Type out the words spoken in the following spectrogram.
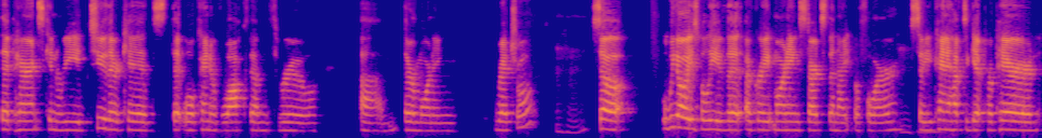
that parents can read to their kids that will kind of walk them through um, their morning ritual mm-hmm. so we always believe that a great morning starts the night before mm-hmm. so you kind of have to get prepared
